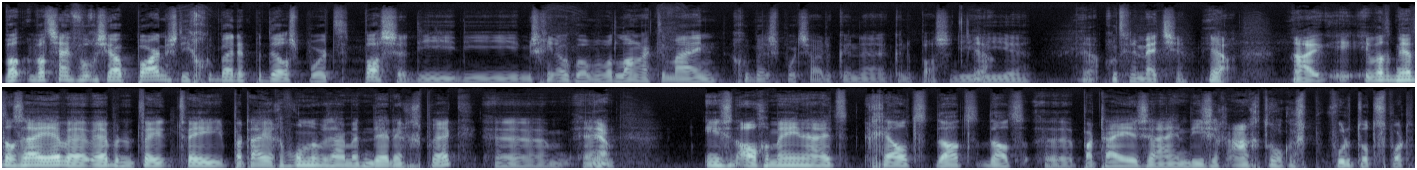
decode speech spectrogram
Ja. Wat, wat zijn volgens jou partners die goed bij de padelsport passen? Die, die misschien ook wel op een wat langer termijn goed bij de sport zouden kunnen, kunnen passen? Die Ja. jullie eh, Ja. goed vinden matchen? Nou, ik, wat ik net al zei, hè, we, we hebben twee, twee partijen gevonden. We zijn met een derde in gesprek. Ehm, en Ja. in zijn algemeenheid geldt dat dat eh, partijen zijn die zich aangetrokken voelen tot de sport.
